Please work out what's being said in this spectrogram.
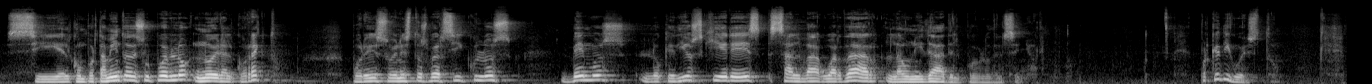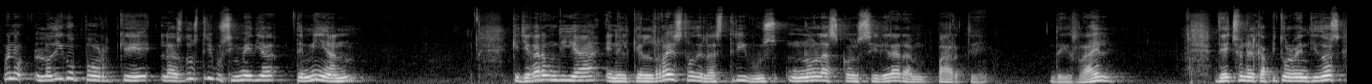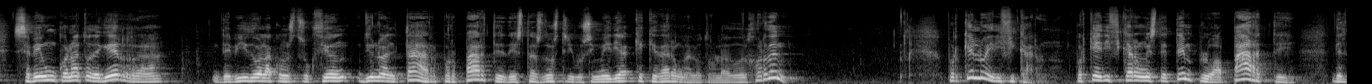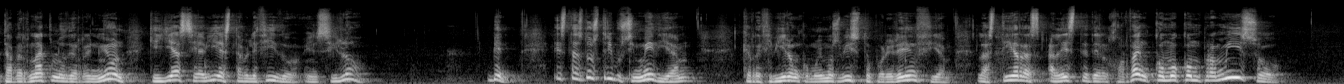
si el comportamiento de su pueblo no era el correcto. Por eso en estos versículos vemos lo que Dios quiere es salvaguardar la unidad del pueblo del Señor. ¿Por qué digo esto? Bueno, lo digo porque las dos tribus y media temían que llegara un día en el que el resto de las tribus no las consideraran parte de Israel. De hecho, en el capítulo 22 se ve un conato de guerra debido a la construcción de un altar por parte de estas dos tribus y media que quedaron al otro lado del Jordán. ¿Por qué lo edificaron? ¿Por qué edificaron este templo aparte del tabernáculo de reunión que ya se había establecido en Silo? Bien, estas dos tribus y media que recibieron, como hemos visto, por herencia las tierras al este del Jordán, como compromiso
